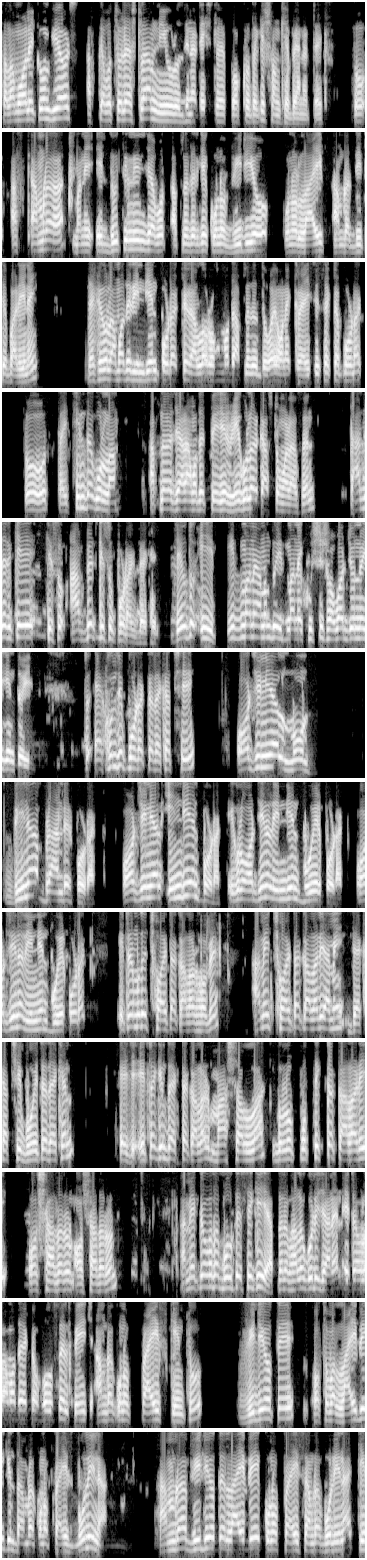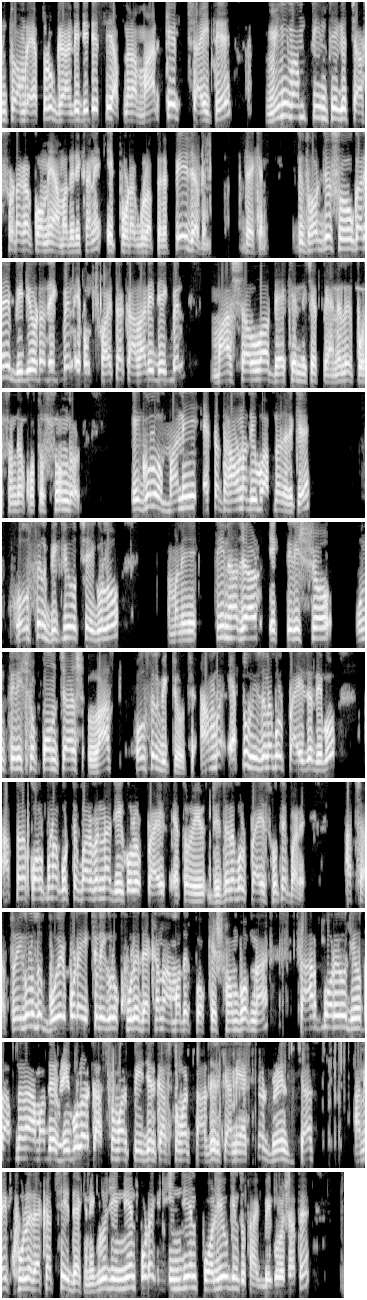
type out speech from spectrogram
সালামু আলাইকুম ভিউয়ার্স। আজকে আবার চলে আসলাম নিউ রোজিনা টেক্সটাইলের পক্ষ থেকে সংক্ষেপে অ্যানাটেক্স তো আজকে আমরা মানে এই দুই, তিন দিন যাবৎ আপনাদেরকে কোনো ভিডিও, কোনো লাইভ আমরা দিতে পারি নাই। দেখা গেলো আমাদের ইন্ডিয়ান প্রোডাক্টের আল্লাহ রহমতে আপনাদের দোয়ায় অনেক ক্রাইসিস একটা প্রোডাক্ট তো তাই চিন্তা করলাম, আপনারা যারা আমাদের পেজের রেগুলার কাস্টমার আছেন, তাদেরকে কিছু আপডেট কিছু প্রোডাক্ট দেখাই। যেহেতু ঈদ ঈদ মানে আনন্দ, ঈদ মানে খুশি সবার জন্যই কিন্তু ঈদ। তো এখন যে প্রোডাক্টটা দেখাচ্ছি অরিজিনাল মুন বিনা ব্র্যান্ডের প্রোডাক্ট। অরিজিনাল ইন্ডিয়ান প্রোডাক্ট এগুলো অরিজিনাল ইন্ডিয়ান বইয়ের প্রোডাক্ট অরিজিনাল ইন্ডিয়ান বইয়ের প্রোডাক্ট এটার মধ্যে ছয়টা কালার হবে। আমি ছয়টা কালারই আমি দেখাচ্ছি, বইতে দেখেন। এই যে, এটা কিন্তু একটা কালার মাশাল্লাহ এগুলো প্রত্যেকটা কালারই অসাধারণ অসাধারণ। আমি একটা কথা বলতেছি কি, আপনারা ভালো করে জানেন, এটা হলো আমাদের একটা হোলসেল পেজ আমরা কোনো প্রাইস কিন্তু ভিডিওতে অথবা লাইভে কিন্তু আমরা কোনো প্রাইস বলি না। আমরা ভিডিওতে লাইভে কোনো প্রাইস আমরা বলি না, কিন্তু আমরা এতটুকু গ্যারান্টি দিতেছি আপনারা মার্কেট চাইতে মিনিমাম তিন থেকে চারশো টাকা কমে আমাদের এখানে এই প্রোডাক্টগুলো আপনারা পেয়ে যাবেন। দেখেন, একটু ধৈর্য সহকারে ভিডিওটা দেখবেন এবং ছয়টা কালারই দেখবেন। মাশাল্লাহ দেখেন নিচের প্যানেলের পোষণটা কত সুন্দর। এগুলো মানে একটা ধারণা দেব আপনাদেরকে হোলসেল বিক্রি হচ্ছে এগুলো মানে তিন হাজার একত্রিশশো উনত্রিশশো পঞ্চাশ লাস্ট হোলসেল বিক্রি হচ্ছে। আমরা এত রিজনেবল প্রাইসে দেব, আপনারা কল্পনা করতে পারবেন না যে এগুলোর প্রাইস এত রিজনেবল প্রাইস হতে পারে। আচ্ছা তো এগুলো তো বইয়ের পরে অ্যাকচুয়ালি এগুলো খুলে দেখানো আমাদের পক্ষে সম্ভব না। তারপরেও যেহেতু আপনারা আমাদের রেগুলার কাস্টমার পেজের কাস্টমার তাদেরকে আমি একটা ড্রেস জাস্ট আমি খুলে দেখাচ্ছি। দেখেন, এগুলো যে ইন্ডিয়ান প্রোডাক্ট ইন্ডিয়ান পলিও কিন্তু থাকবে এগুলোর সাথে।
